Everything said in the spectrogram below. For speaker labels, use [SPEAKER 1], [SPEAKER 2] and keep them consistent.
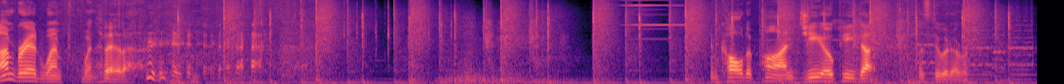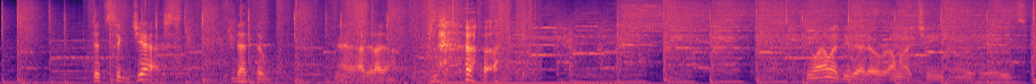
[SPEAKER 1] I'm Brad Wimp. And called upon GOP. Let's do whatever. That suggests that the. you know, I'm going to do that over. I'm going to change one of the words.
